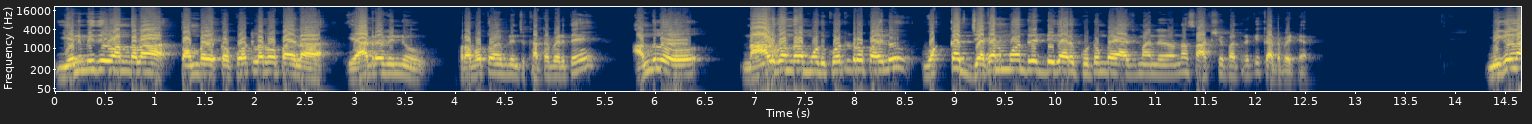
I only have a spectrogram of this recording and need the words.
ఎనిమిది వందల తొంభై ఒక్క కోట్ల రూపాయల యాడ్ రెవెన్యూ ప్రభుత్వం వైపు నుంచి కట్టబెడితే అందులో నాలుగు వందల మూడు కోట్ల రూపాయలు ఒక్క జగన్మోహన్ రెడ్డి గారి కుటుంబ యాజమాన్యంలో ఉన్న సాక్షి పత్రికకి కట్టబెట్టారు. మిగిలిన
